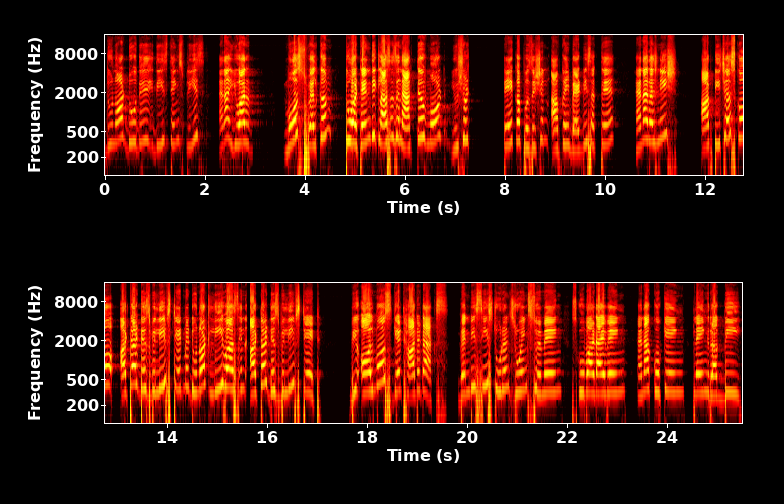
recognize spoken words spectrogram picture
do not do these things please है ना? You are most welcome to attend the classes in active mode you should take a position आप कहीं बैठ भी सकते हैं है ना रजनीश आप टीचर्स को utter disbelief state में do not leave us in utter disbelief state we almost get heart attacks when we see students doing swimming, scuba diving, and are cooking, playing rugby.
